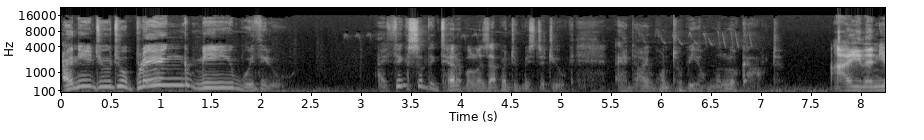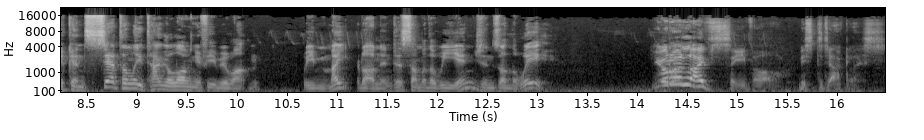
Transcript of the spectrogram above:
I need you to bring me with you. I think something terrible has happened to Mr. Duke, and I want to be on the lookout. Aye, then you can certainly tag along if you be wanting. We might run into some of the wee engines on the way. You're a lifesaver, Mr. Douglas.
